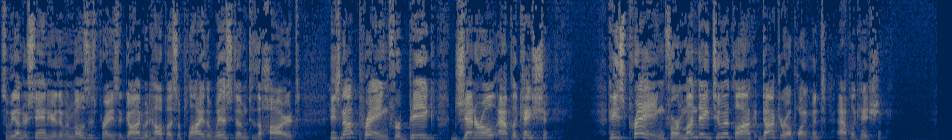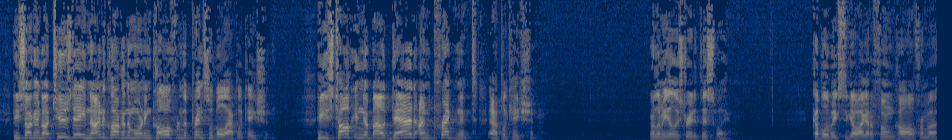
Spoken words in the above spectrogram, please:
So we understand here that when Moses prays that God would help us apply the wisdom to the heart, he's not praying for big general application. He's praying for Monday, 2 o'clock doctor appointment application. He's talking about Tuesday, 9 o'clock in the morning, call from the principal application. He's talking about dad, I'm pregnant application. Or let me illustrate it this way. A couple of weeks ago, I got a phone call from a,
